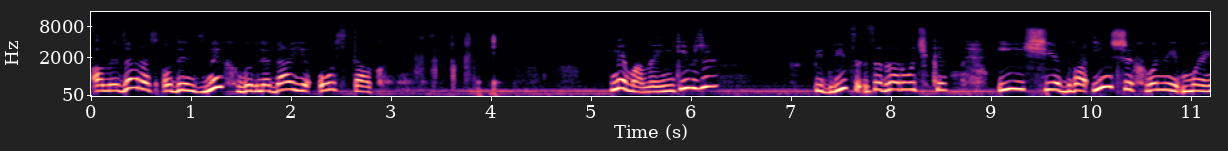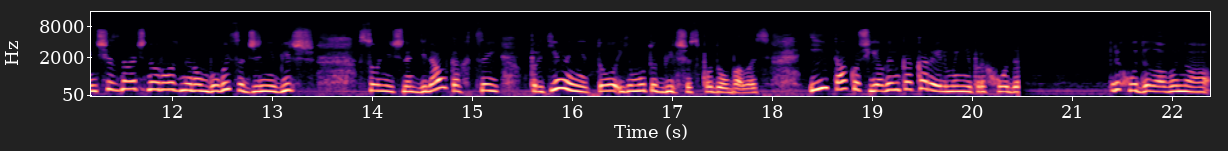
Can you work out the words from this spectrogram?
Але зараз один з них виглядає ось так. Не маленький вже, підріс за два рочки. І ще два інших, вони менші значно розміром, бо висаджені більш в сонячних ділянках. Цей в притіненні, то йому тут більше сподобалось. І також ялинка карель мені приходила. Приходила вона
